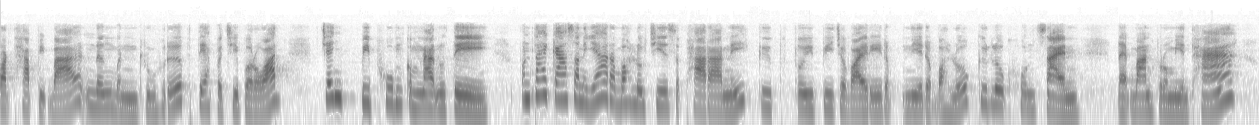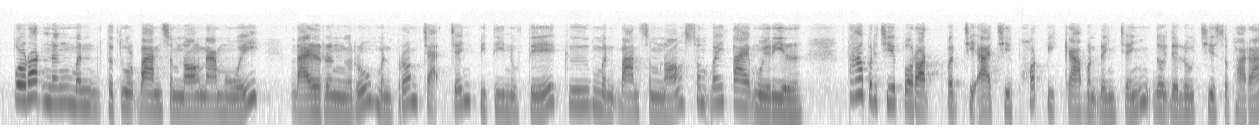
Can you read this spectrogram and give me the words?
រដ្ឋាភិបាលនឹងមិនរុះរើផ្ទះប្រជាពលរដ្ឋចេញពីភូមិកំណើតនោះទេប៉ុន្តែការសន្យារបស់លោកជាសភារានេះគឺផ្ទុយពីចៅហ្វាយរាជនីរបស់លោកគឺលោកហ៊ុនសែនដែលបានព្រមានថាពលរដ្ឋនឹងមិនទទួលបានសំណងណាមួយ ដែលរឹងរូសមិនព្រមចាក់ចេញពីទីនោះទេ គឺមិនបានសំណងសំបីតែមួយរៀលតើប្រជាពលរដ្ឋពិតជាអាចជៀសផុតពីការបណ្តេញចេញដោយដែលលោកជាសុផារ៉ា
